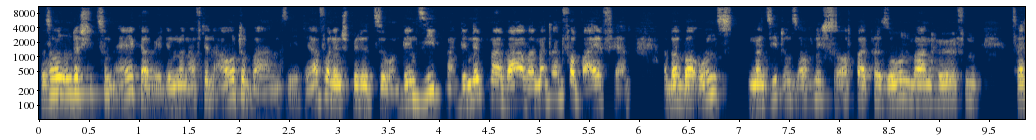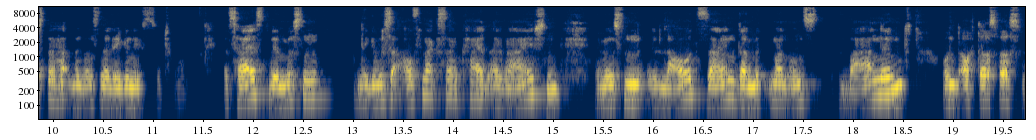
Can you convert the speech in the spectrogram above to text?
Das ist auch ein Unterschied zum LKW, den man auf den Autobahnen sieht, ja, von den Speditionen. Den sieht man, den nimmt man wahr, weil man dran vorbeifährt. Aber bei uns, man sieht uns auch nicht so oft bei Personenbahnhöfen. Das heißt, man hat mit uns in der Regel nichts zu tun. Das heißt, wir müssen eine gewisse Aufmerksamkeit erreichen. Wir müssen laut sein, damit man uns wahrnimmt und auch das, was,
